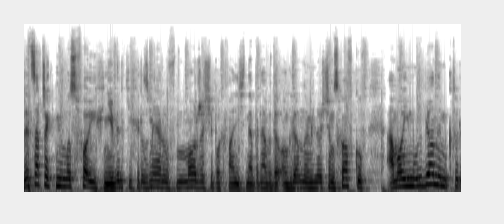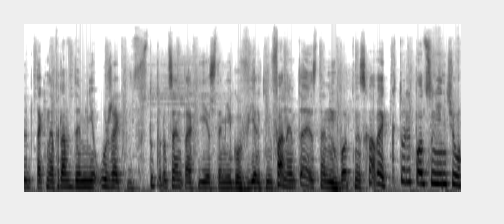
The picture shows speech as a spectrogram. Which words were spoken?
Plecaczek mimo swoich niewielkich rozmiarów może się pochwalić naprawdę ogromną ilością schowków, a moim ulubionym, który tak naprawdę mnie urzekł w 100% i jestem jego wielkim fanem, to jest ten boczny schowek, który po odsunięciu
